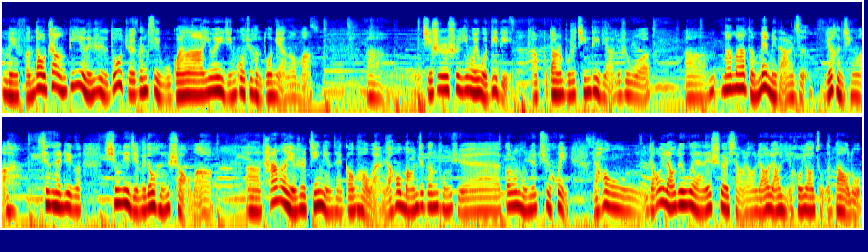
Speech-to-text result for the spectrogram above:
每逢到这样毕业的日子，都会觉得跟自己无关啊，因为已经过去很多年了嘛。啊，其实是因为我弟弟啊，当然不是亲弟弟啊，就是我，呃，妈妈的妹妹的儿子也很亲了啊。现在这个兄弟姐妹都很少嘛。嗯，他呢也是今年才高考完，然后忙着跟同学、高中同学聚会，然后聊一聊对未来的设想，然后聊一聊以后要走的道路，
